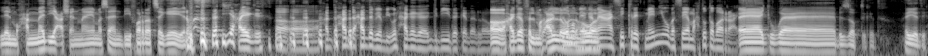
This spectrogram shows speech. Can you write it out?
للمحمدي عشان ما مثلا بيفرط سجاير. أي حاجة. آه آه حد حد حد بي- بيقول حاجة جديدة كده اللي هو آه حاجة في المحل واللي يا هو جماعة secret menu بس هي محطوطة بره عادي. أيوه بالظبط كده. هي دي.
